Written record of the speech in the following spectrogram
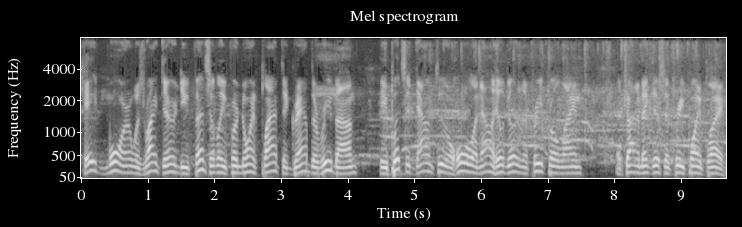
Cade Moore was right there defensively for North Platte to grab the rebound. He puts it down to the hole, and now he'll go to the free throw line and try to make this a three point play.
